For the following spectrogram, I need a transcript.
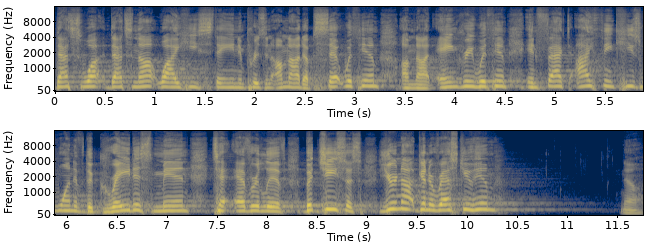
That's, what, that's not why he's staying in prison. I'm not upset with him. I'm not angry with him. In fact, I think he's one of the greatest men to ever live. But Jesus, you're not going to rescue him? No.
